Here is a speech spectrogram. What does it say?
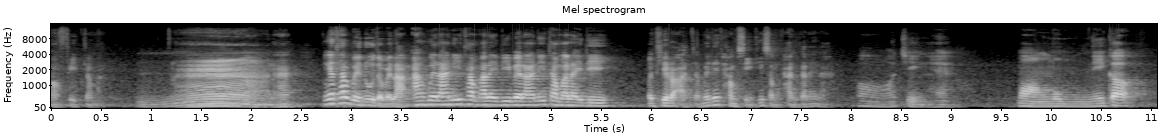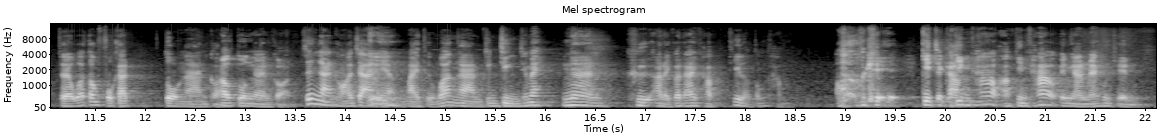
มาฟิตกับมันอ่านะฮะงั้นถ้าไปดูแต่เวลาอ้าวเวลานี้ทำอะไรดี เวลานี้ทำอะไรดีบางทีเราอาจจะไม่ได้ทำสิ่งที่สำคัญก็ได้นะอ๋อจริงแฮะมองมุมนี้ก็แสดงว่าต้องโฟกัสตัวงานก่อนเอาตัวงานก่อน ซึ่งงานของอาจารย์เนี่ยหมายถึงว่างานจริง ๆ ใช่ไหมงานคืออะไรก็ได้ครับที่เราต้องทำอ๋อโอเค กิจกรรมกินข้าวอะกินข้าวเป็นงานไหมคุณเคนอ่อ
